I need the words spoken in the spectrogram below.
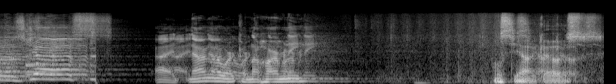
was just. All right, now I'm going to work on the harmony. We'll see how it goes.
